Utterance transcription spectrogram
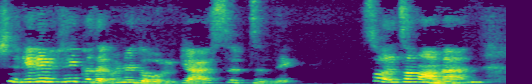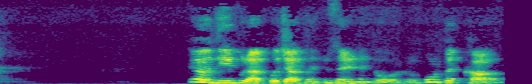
Şimdi gelebildiğin kadar öne doğru gel, sırtın dik. Sonra tamamen gövdeyi bırak bacakların üzerine doğru. Burada kal.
